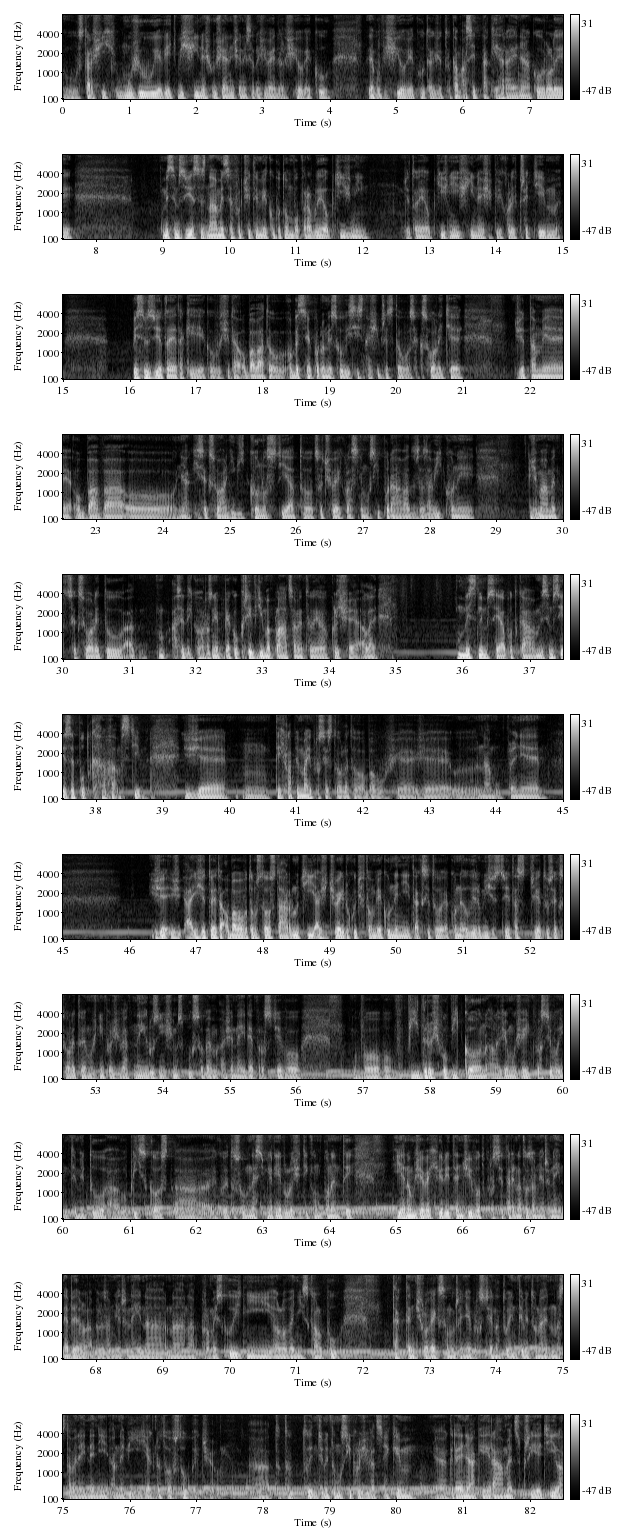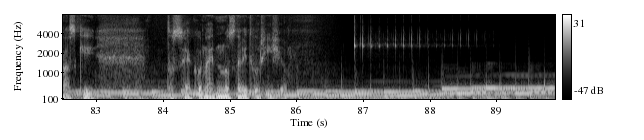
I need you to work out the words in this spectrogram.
u starších mužů je věť, vyšší než u žen. Ženy se dožívají delšího věku nebo vyššího věku, takže to tam asi taky hraje nějakou roli. Myslím si, že seznámit se v určitém věku potom opravdu je obtížný, že to je obtížnější než kdykoliv předtím. Myslím si, že to je taky jako určitá obava, to obecně podle mě souvisí s naší představou o sexualitě, že tam je obava o nějaký sexuální výkonnosti a to, co člověk vlastně musí podávat za, za výkony, že máme sexualitu a asi teď hrozně jako křivdím a plácám, to je jako kliše, ale myslím si, já potkávám, myslím si, že se potkávám s tím, že mm, ty chlapy mají prostě z tohohle toho obavu, že, že uh, nám úplně že, a že to je ta obava o tom z toho stárnutí a že člověk, dokud v tom věku není, tak si to jako neuvědomí, že, ta, že tu sexualitu je možný prožívat nejrůznějším způsobem a že nejde prostě o, o, o výdrž, o výkon, ale že může jít prostě o intimitu a o blízkost a jako to jsou nesmírně důležité komponenty Jenomže ve chvíli ten život prostě tady na to zaměřený nebyl a byl zaměřený na, na, na promiskuitní lovení skalpů, tak ten člověk samozřejmě prostě na tu intimitu najednou nastavený není a neví, jak do toho vstoupit. Jo? A to, to, tu intimitu musí prožívat s někým, eh, kde je nějaký rámec přijetí, lásky. To se jako na jednu noc nevytvoří. Jo?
